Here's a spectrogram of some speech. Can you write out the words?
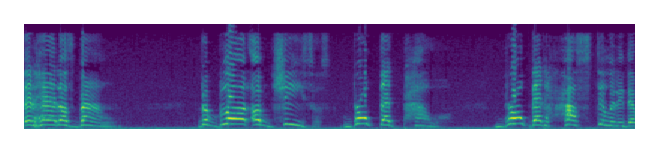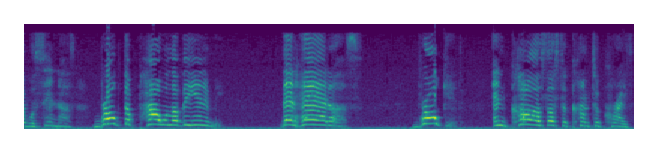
that had us bound, the blood of Jesus broke that power, broke that hostility that was in us, broke the power of the enemy that had us, broke it, and caused us to come to Christ.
